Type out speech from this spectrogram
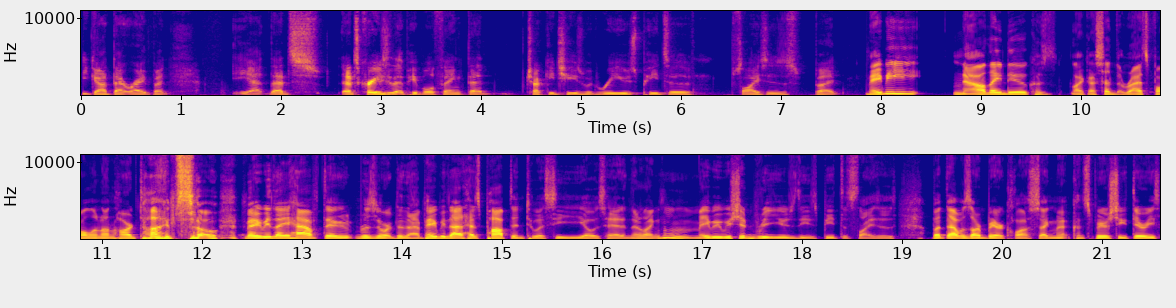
You got that right, but yeah, that's that's crazy that people think that Chuck E. Cheese would reuse pizza slices, but maybe now they do because like i said the rat's fallen on hard times so maybe they have to resort to that. Maybe that has popped into a ceo's head and they're like hmm maybe we should reuse these pizza slices. But that was our bear claw segment conspiracy theories.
